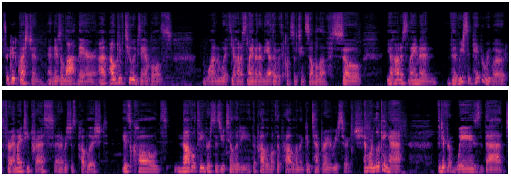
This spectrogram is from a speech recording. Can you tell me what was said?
It's a good question, and there's a lot there. I'll give two examples one with Johannes Lehmann and the other with Konstantin Sobolev. So, Johannes Lehmann, the recent paper we wrote for MIT Press, and it was just published, is called Novelty versus Utility The Problem of the Problem in Contemporary Research. And we're looking at the different ways that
